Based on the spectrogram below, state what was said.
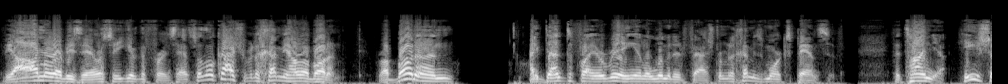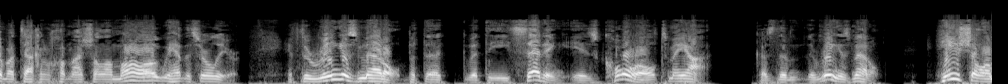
The Amar Rabbi Zera, so he gave the first answer. Lokash Rabbi Nechemia Rabbanan. Rabbanan identify a ring in a limited fashion. Rabbi Nechemia is more expansive. The Tanya, he Shabbatach we had this earlier. If the ring is metal, but the, but the setting is coral, Tmeah, because the, the ring is metal. He shall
